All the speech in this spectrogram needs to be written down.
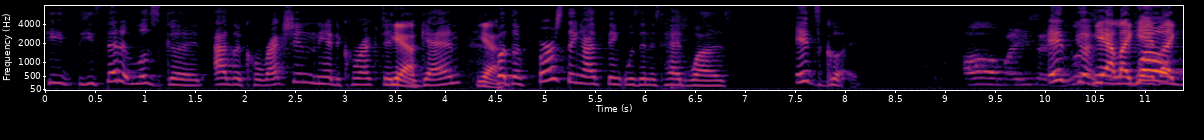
He he said it looks good as a correction, and he had to correct it Yeah. again. Yeah. But the first thing I think was in his head was, it's good. Oh, but he said It's looks good. yeah, like it, Well, like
